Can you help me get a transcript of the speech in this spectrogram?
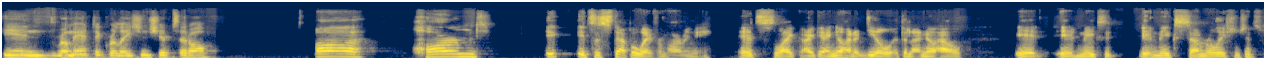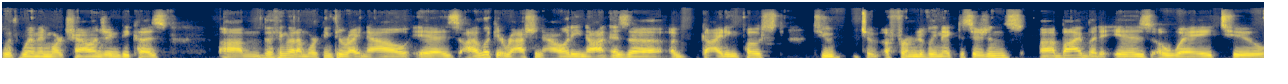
in romantic relationships at all? Uh, harmed. It, it's a step away from harming me. It's like I, I know how to deal with it. I know how it it makes it it makes some relationships with women more challenging because um, the thing that I'm working through right now is I look at rationality not as a, a guiding post to to affirmatively make decisions uh, by, but it is a way to.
